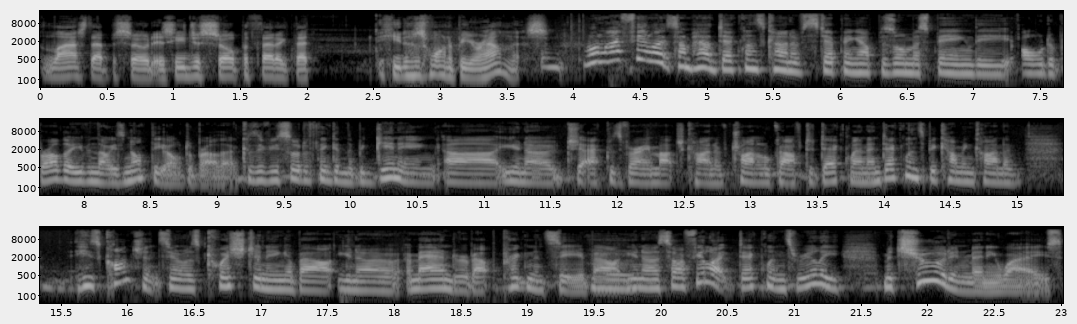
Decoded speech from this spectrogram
last episode, is he just so pathetic that he doesn't want to be around this? Well, I feel like somehow Declan's kind of stepping up as almost being the older brother, even though he's not the older brother. Because if you sort of think in the beginning, uh, you know, Jack was very much kind of trying to look after Declan, and Declan's becoming kind of his conscience, you know, was questioning about, you know, Amanda, about the pregnancy, about, you know, so I feel like Declan's really matured in many ways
